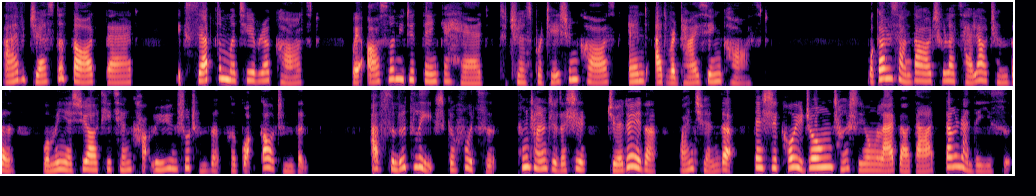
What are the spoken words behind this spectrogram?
I've just thought that, except the material cost, we also need to think ahead to transportation cost and advertising cost. 我刚想到，除了材料成本， 我们也需要提前考虑运输成本和广告成本。Absolutely 是个副词，通常指的是绝对的、完全的，但是口语中常使用来表达当然的意思。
